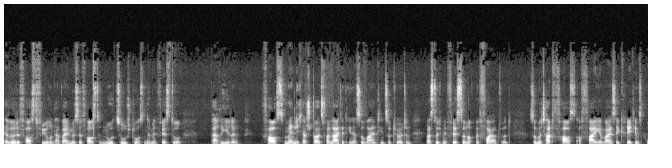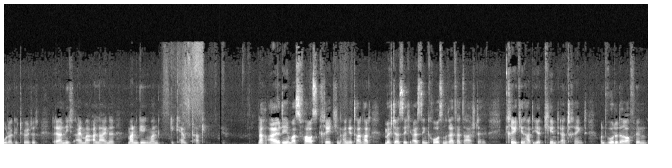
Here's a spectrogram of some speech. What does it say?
er würde Faust führen. Dabei müsse Faust nur zustoßen, denn Mephisto pariere. Fausts männlicher Stolz verleitet ihn dazu, Valentin zu töten, was durch Mephisto noch befeuert wird. Somit hat Faust auf feige Weise Gretchens Bruder getötet, der er nicht einmal alleine Mann gegen Mann gekämpft hat. Nach all dem, was Faust Gretchen angetan hat, möchte er sich als den großen Retter darstellen. Gretchen hat ihr Kind ertränkt und wurde daraufhin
